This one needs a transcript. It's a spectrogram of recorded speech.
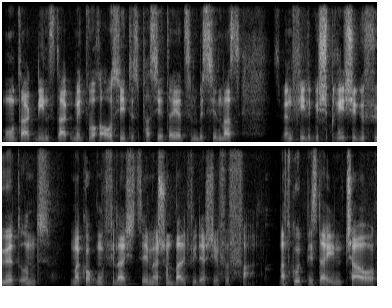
Montag, Dienstag, Mittwoch aussieht. Es passiert da jetzt ein bisschen was. Es werden viele Gespräche geführt und mal gucken, vielleicht sehen wir schon bald wieder Schiffe fahren. Macht's gut, bis dahin, ciao.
